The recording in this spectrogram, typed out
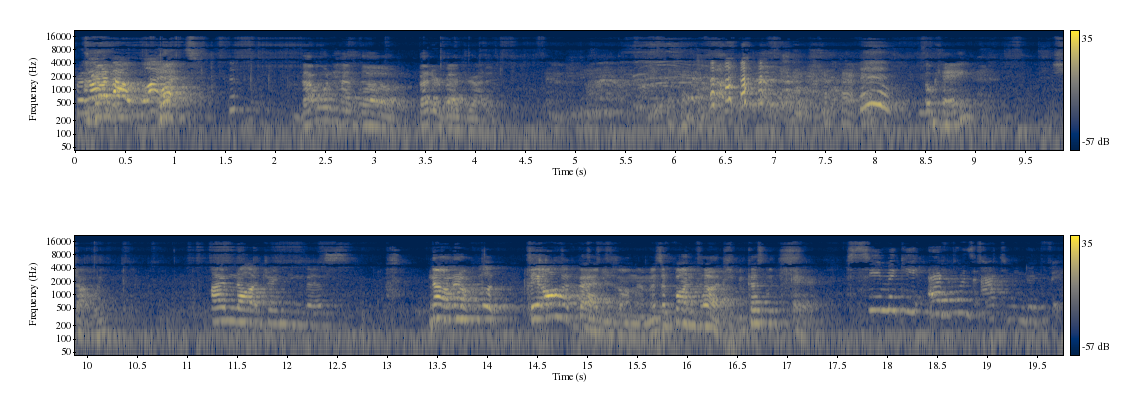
Forgot about what? What? That one had the better badger on it. Okay, shall we? I'm not drinking this. No, no, look, they all have badges on them as a fun touch because we care. See, Mickey, everyone's acting in good faith.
